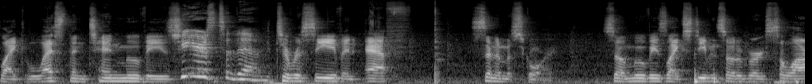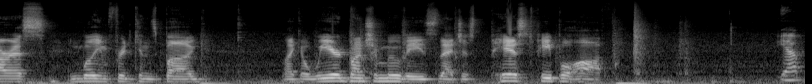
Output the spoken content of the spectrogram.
like less than 10 movies Cheers to them. to receive an F cinema score. So movies like Steven Soderbergh's Solaris and William Friedkin's Bug, like a weird bunch of movies that just pissed people off. Yep.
